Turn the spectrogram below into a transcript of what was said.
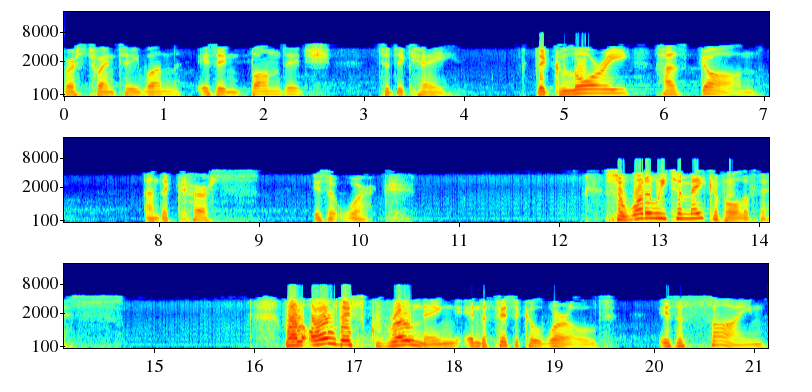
verse 21, is in bondage to decay. The glory has gone and the curse is at work. So what are we to make of all of this? Well, all this groaning in the physical world is a sign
